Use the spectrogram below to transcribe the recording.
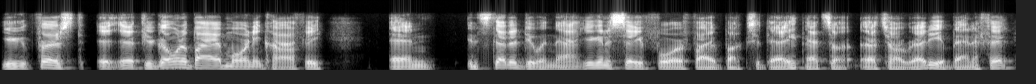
You first, if you're going to buy a morning coffee and instead of doing that, you're going to save four or five bucks a day. That's a, that's already a benefit,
